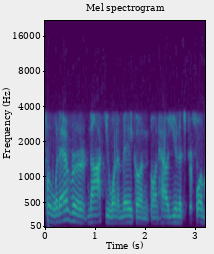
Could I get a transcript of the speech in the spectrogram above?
for whatever knock you want to make on on how units performed,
